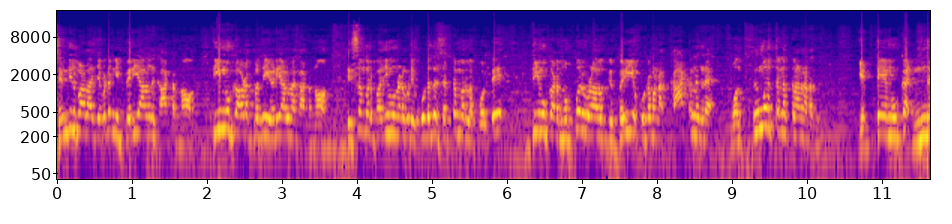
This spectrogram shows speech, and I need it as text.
செந்தில் பாலாஜியை விட நீ பெரிய ஆளுன்னு காட்டணும். திமுகவோட பத்தி பெரிய ஆளுன்னு காட்டணும். டிசம்பர் பதிமூணு நடக்கக்கூடிய கூட்டத்தை செப்டம்பர்ல போட்டு திமுக முப்பது விழாவுக்கு பெரிய கூட்டமா நான் காட்டணுங்கிற உன் திமிர்த்தனத்துல நடந்தது. எட்டே முக்க இந்த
